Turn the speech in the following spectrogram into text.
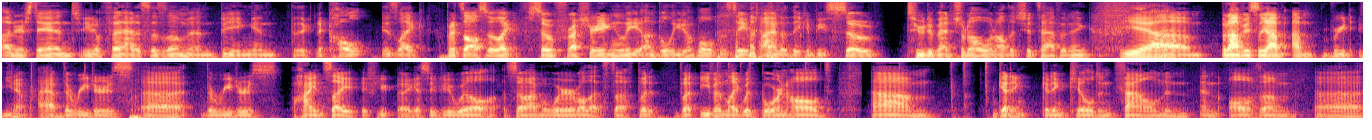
understand you know fanaticism and being in the, the cult is like but it's also like so frustratingly unbelievable at the same time that they can be so two dimensional when all the shit's happening. Yeah. Um, but obviously, I'm I'm read you know I have the readers uh the readers hindsight if you I guess if you will, so I'm aware of all that stuff. But but even like with Bornhald, um, getting getting killed and found and and all of them uh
